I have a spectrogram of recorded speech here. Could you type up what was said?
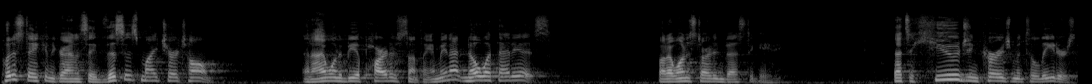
put a stake in the ground and say, this is my church home and I want to be a part of something. I may not know what that is, but I want to start investigating. That's a huge encouragement to leaders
